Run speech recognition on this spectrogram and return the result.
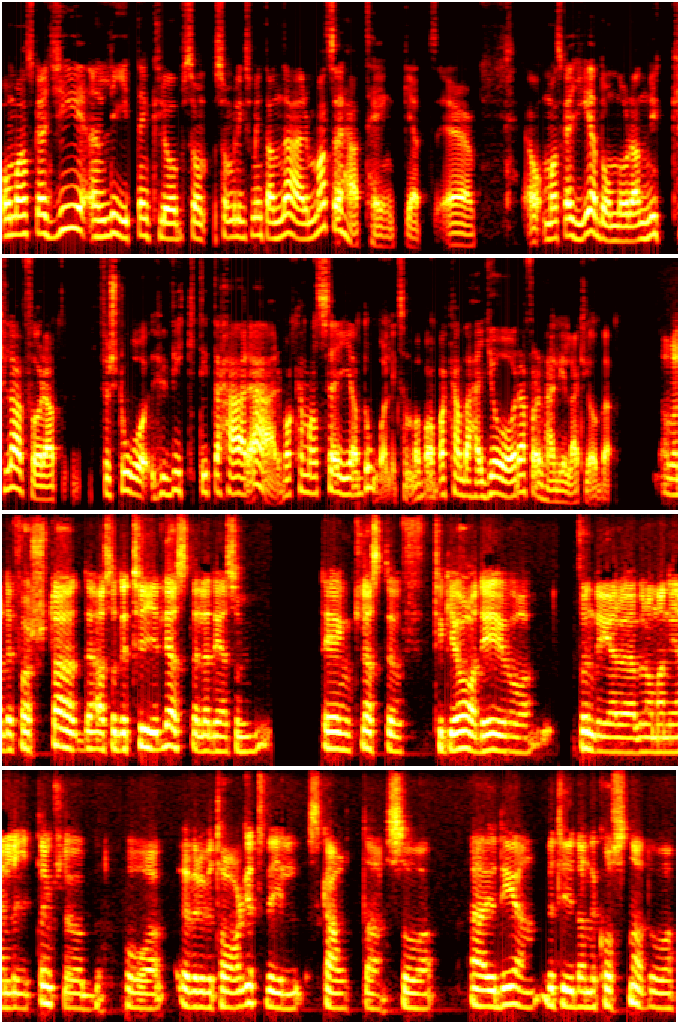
Om man ska ge en liten klubb som, som liksom inte har närmat sig det här tänket, eh, om man ska ge dem några nycklar för att förstå hur viktigt det här är, vad kan man säga då? Liksom? Vad, vad kan det här göra för den här lilla klubben? Ja, men det första, det, alltså det tydligaste eller det som det enklaste tycker jag det är ju att fundera över om man är en liten klubb och överhuvudtaget vill scouta så är ju det en betydande kostnad att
